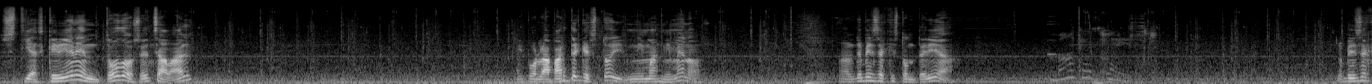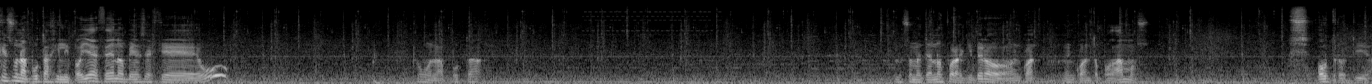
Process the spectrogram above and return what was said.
Hostia, es que vienen todos, eh, chaval. Y por la parte que estoy, ni más ni menos. No te pienses que es tontería. No pienses que es una puta gilipollez, ¿eh? No pienses que... ¡Uh! Como la puta... Vamos a meternos por aquí, pero en, cuan- en cuanto podamos. Otro, tío.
